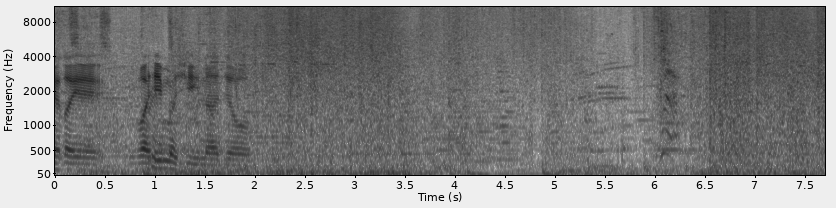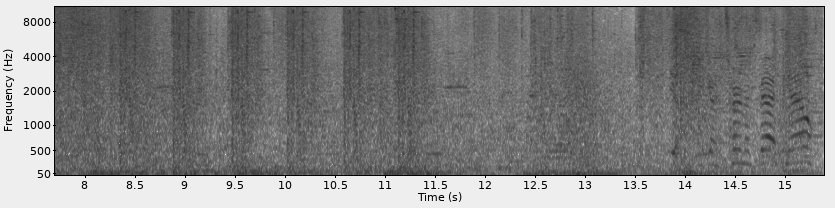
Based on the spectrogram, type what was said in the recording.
ओके तो ये वही मशीन है जो You gonna turn it back now?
